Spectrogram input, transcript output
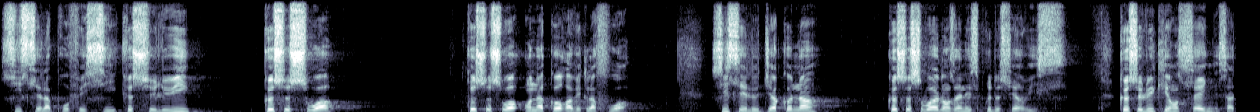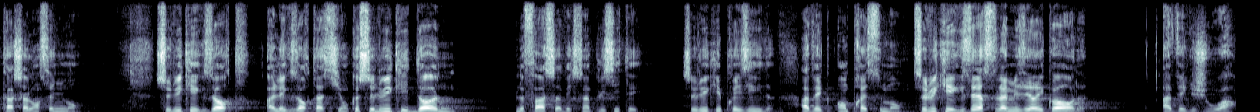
Si c'est la prophétie, que celui, que ce soit, que ce soit en accord avec la foi. Si c'est le diaconat, que ce soit dans un esprit de service. Que celui qui enseigne s'attache à l'enseignement. Celui qui exhorte à l'exhortation. Que celui qui donne le fasse avec simplicité. Celui qui préside avec empressement. Celui qui exerce la miséricorde avec joie.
